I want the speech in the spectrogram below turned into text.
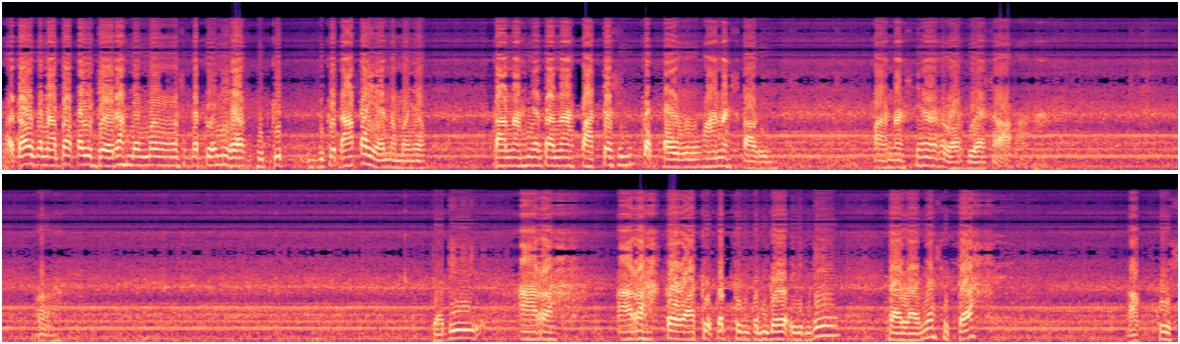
Gak tahu kenapa kalau daerah memang seperti ini ya bukit bukit apa ya namanya? Tanahnya tanah padas ini kok bau panas sekali. Panasnya luar biasa. Ah. jadi arah arah ke waduk kedung bendo ini jalannya sudah bagus.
